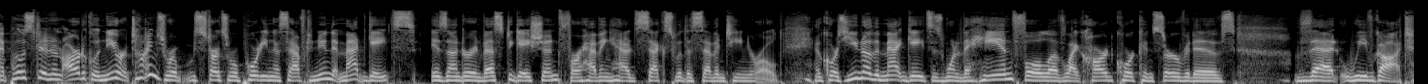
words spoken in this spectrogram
I posted an article. New York Times re- starts reporting this afternoon that Matt Gaetz is under investigation for having had sex with a 17 year old. And of course, you know that Matt Gaetz is one of the handful of like hardcore conservatives that we've got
